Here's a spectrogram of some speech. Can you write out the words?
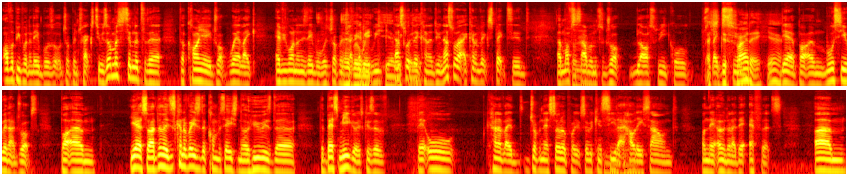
other people in the labels are dropping tracks too. It's almost similar to the the Kanye drop, where like everyone on his label was dropping Every track every week, week. yeah, That's what they're kind of doing. That's what I kind of expected. Um, Offset's album to drop last week or Actually, like this soon. Friday, yeah. Yeah, but um, we'll see when that drops. But um, yeah, so I don't know. It just kind of raises the conversation though. Who is the the best Migos? Because of they're all kind of like dropping their solo projects, so we can see like how they sound on their own, or like their efforts. Um,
